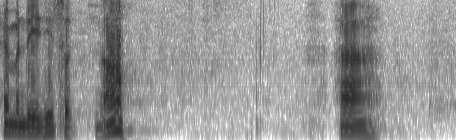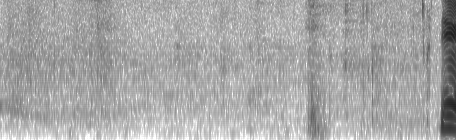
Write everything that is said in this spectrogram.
ให้มันดีที่สุดเนาะอ่านี่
